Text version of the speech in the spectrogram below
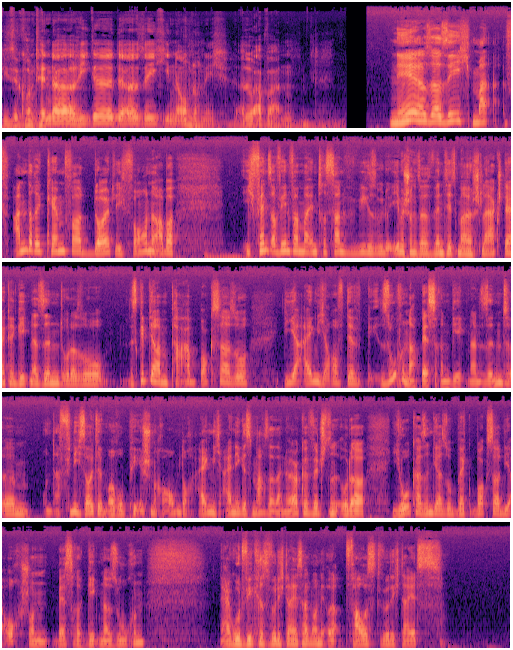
diese Contender-Riege, da sehe ich ihn auch noch nicht. Also abwarten. Nee, also da sehe ich andere Kämpfer deutlich vorne, aber ich fände es auf jeden Fall mal interessant, wie, du eben schon gesagt hast, wenn es jetzt mal schlagstärkere Gegner sind oder so. Es gibt ja ein paar Boxer so, die ja eigentlich auch auf der Suche nach besseren Gegnern sind. Ähm, und da finde ich, sollte im europäischen Raum doch eigentlich einiges machbar sein. Hörkewitsch oder Joker sind ja so Boxer, die auch schon bessere Gegner suchen. Na naja, gut, Vikris würde ich da jetzt halt noch nicht, oder Faust würde ich da jetzt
